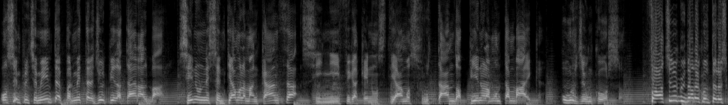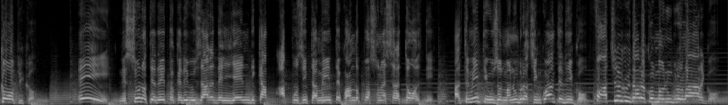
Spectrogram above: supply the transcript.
o semplicemente per mettere giù il piede a terra al bar. Se non ne sentiamo la mancanza, significa che non stiamo sfruttando appieno la mountain bike. Urge un corso. Facile guidare col telescopico! Ehi, nessuno ti ha detto che devi usare degli handicap appositamente quando possono essere tolti. Altrimenti uso il manubrio a 50 e dico facile guidare col manubrio largo.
